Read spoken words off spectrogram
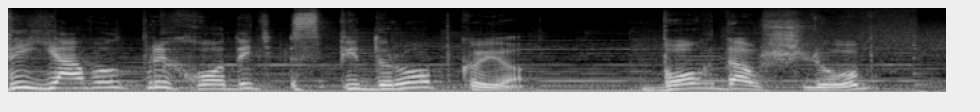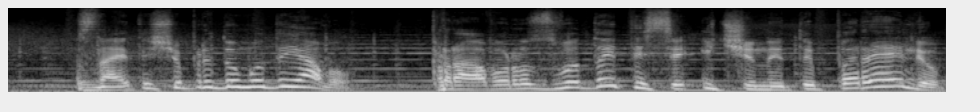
диявол приходить з підробкою. Бог дав шлюб. Знаєте, що придумав диявол? Право розводитися і чинити перелюб.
